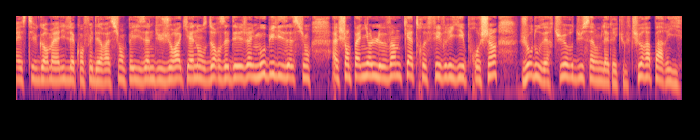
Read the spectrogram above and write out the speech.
Et Steve Gormali de la Confédération paysanne du Jura qui annonce d'ores et déjà une mobilisation à Champagnol le 24 février prochain, jour d'ouverture du Salon de l'Agriculture à Paris.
